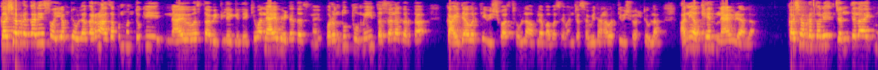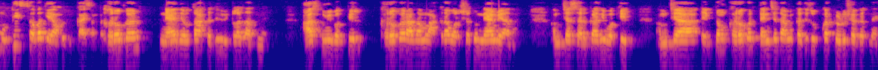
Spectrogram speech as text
कशा प्रकारे संयम ठेवला? कारण आज आपण म्हणतो की न्याय व्यवस्था विकले गेले किंवा न्याय भेटतच नाही. परंतु तुम्ही तसं न करता कायद्यावरती विश्वास ठेवला आपल्या बाबासाहेबांच्या संविधानावरती विश्वास ठेवला आणि अखेर न्याय मिळाला. कशा प्रकारे जनतेला एक मोठी सबक यामधून काय सांगता? खरोखर न्याय देवता कधीच विकला जात नाही. आज तुम्ही बघतील खरोखर आज आम्हाला अकरा वर्षातून न्याय मिळाला. आमच्या सरकारी वकील आमच्या एकदम खरोखर त्यांचे तर आम्ही कधीच उपकार फेडू शकत नाही.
